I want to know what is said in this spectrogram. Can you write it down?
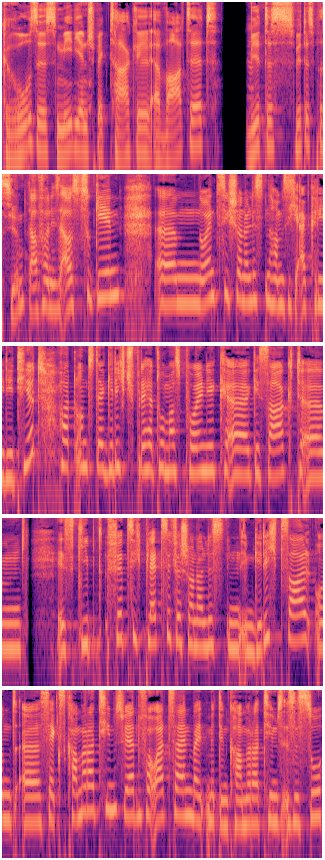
großes Medienspektakel erwartet. Wird das, wird das passieren? Davon ist auszugehen. Ähm, 90 Journalisten haben sich akkreditiert, hat uns der Gerichtssprecher Thomas Polnick äh, gesagt. Ähm, es gibt 40 Plätze für Journalisten im Gerichtssaal und äh, sechs Kamerateams werden vor Ort sein. Mit den Kamerateams ist es so,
